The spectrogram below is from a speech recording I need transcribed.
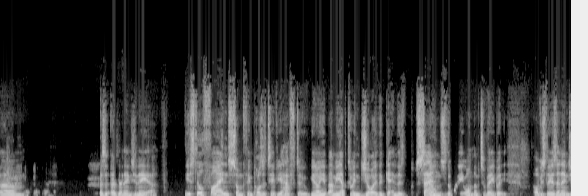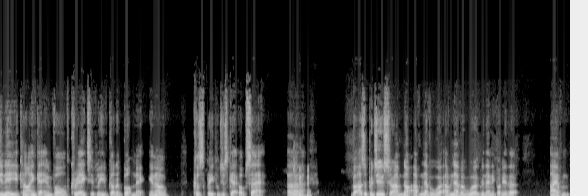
um, as as an engineer. You still find something positive. You have to, you know. You, I mean, you have to enjoy the getting the sounds the way you want them to be. But obviously, as an engineer, you can't get involved creatively. You've got to button it, you know, because people just get upset. Uh, but as a producer, I'm not. I've never. Wor- I've never worked with anybody that I haven't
